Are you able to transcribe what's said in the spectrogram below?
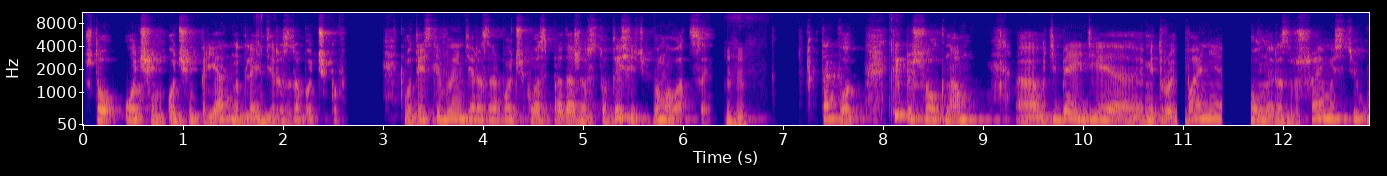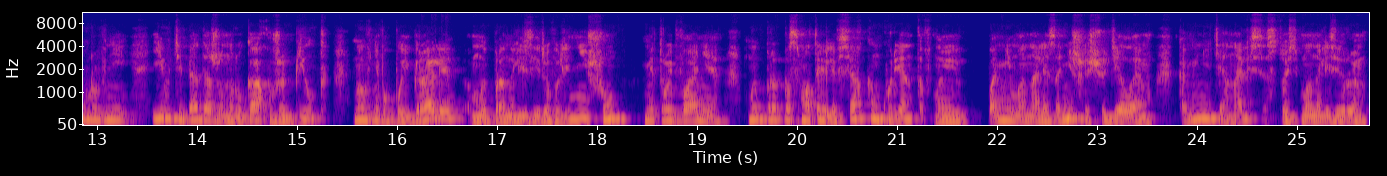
что очень-очень приятно для инди-разработчиков. Вот если вы инди-разработчик, у вас продажа в 100 тысяч, вы молодцы. Uh-huh. Так вот, ты пришел к нам, э, у тебя идея Metroidvania, полной разрушаемости уровней, и у тебя даже на руках уже билд. Мы в него поиграли, мы проанализировали нишу Metroidvania, мы посмотрели всех конкурентов, мы помимо анализа ниши еще делаем community analysis, то есть мы анализируем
